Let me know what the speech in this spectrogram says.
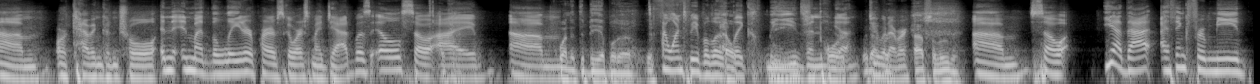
Um, or having control. And in my the later part of Skillworks, my dad was ill, so I um, Wanted to be able to. I want to be able to like leave and support, yeah, do whatever. Absolutely. Um, so yeah, that I think for me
